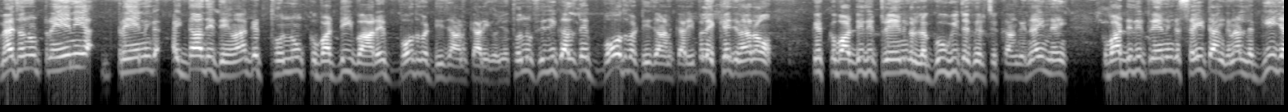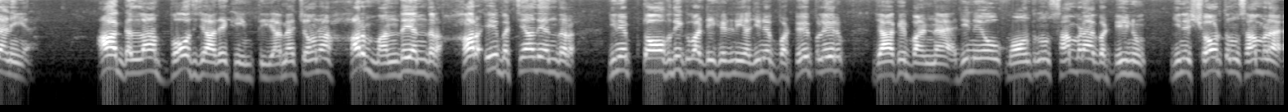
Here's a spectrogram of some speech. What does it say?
ਮੈਂ ਤੁਹਾਨੂੰ ਟ੍ਰੇਨ ਟ੍ਰੇਨਿੰਗ ਇਦਾਂ ਦੀ ਦੇਵਾਂ ਕਿ ਤੁਹਾਨੂੰ ਕਬੱਡੀ ਬਾਰੇ ਬਹੁਤ ਵੱਡੀ ਜਾਣਕਾਰੀ ਹੋ ਜਾਏ। ਤੁਹਾਨੂੰ ਫਿਜ਼ੀਕਲ ਤੇ ਬਹੁਤ ਵੱਡੀ ਜਾਣਕਾਰੀ ਭਲੇਖੇ 'ਚ ਨਾ ਰਹੋ ਕਿ ਕਬੱਡੀ ਦੀ ਟ੍ਰੇਨਿੰਗ ਲੱਗੂਗੀ ਤੇ ਫਿਰ ਸਿੱਖਾਂਗੇ। ਨਹੀਂ ਨਹੀਂ ਕਬੱਡੀ ਦੀ ਟ੍ਰੇਨਿੰਗ ਸਹੀ ਢੰਗ ਨਾਲ ਲੱਗੀ ਜਾਣੀ ਹੈ। ਆਹ ਗੱਲਾਂ ਬਹੁਤ ਜ਼ਿਆਦਾ ਕੀਮਤੀ ਆ। ਮੈਂ ਚਾਹੁੰਦਾ ਹਰ ਮਨ ਦੇ ਅੰਦਰ ਹਰ ਇਹ ਬੱਚਿਆਂ ਦੇ ਅੰਦਰ ਜਿਹਨੇ ਟੌਪ ਦੀ ਕਬੱਡੀ ਖੇਡਣੀ ਆ ਜਿਹਨੇ ਵੱਡੇ ਪਲੇਅਰ ਜਾ ਕੇ ਬਣਨਾ ਹੈ ਜਿਹਨੇ ਉਹ ਮਾਉਂਟ ਨੂੰ ਸਾਂਭਣਾ ਹੈ ਵੱਡੀ ਨੂੰ ਜਿਹਨੇ ਸ਼ਾਰਟ ਨੂੰ ਸਾਂਭਣਾ ਹੈ,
